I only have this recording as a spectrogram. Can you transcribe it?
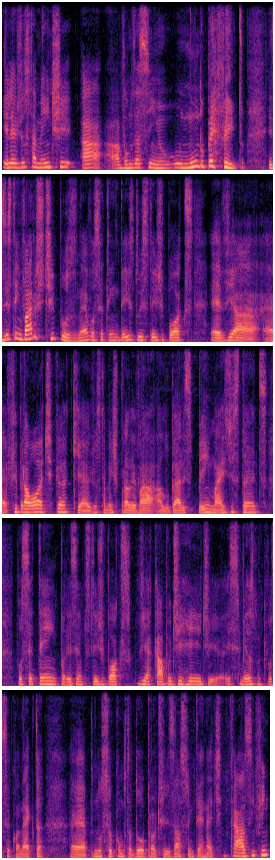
Ele é justamente a, a vamos dizer assim, o, o, mundo perfeito. Existem vários tipos, né? Você tem desde o Stage Box é, via é, fibra ótica, que é justamente para levar a lugares bem mais distantes. Você tem, por exemplo, Stage Box via cabo de rede, esse mesmo que você conecta é, no seu computador para utilizar a sua internet em casa, enfim.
